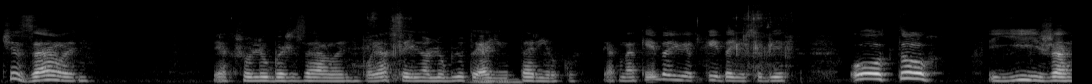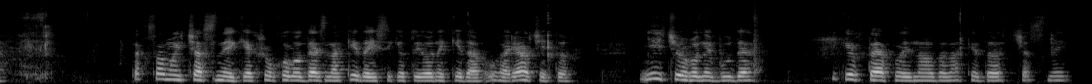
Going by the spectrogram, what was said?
Чи зелень, якщо любиш зелень, бо я сильно люблю, то я її в тарілку. Як накидаю, як кидаю собі. Ото їжа. Так само і часник. Якщо в холодець накидаєш, скільки б ти його не кидав у гарячий, то нічого не буде. Тільки в теплий треба накидати часник.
